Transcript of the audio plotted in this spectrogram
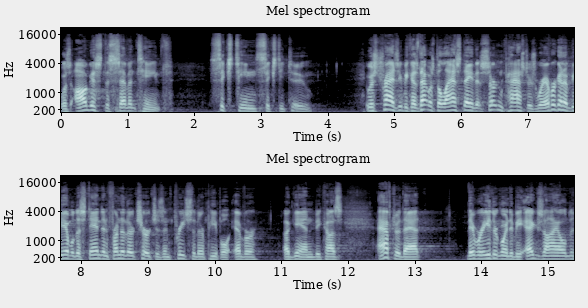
was August the 17th, 1662. It was tragic because that was the last day that certain pastors were ever going to be able to stand in front of their churches and preach to their people ever again because after that, they were either going to be exiled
